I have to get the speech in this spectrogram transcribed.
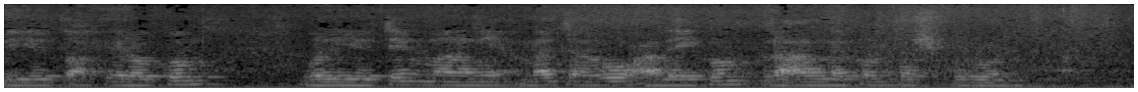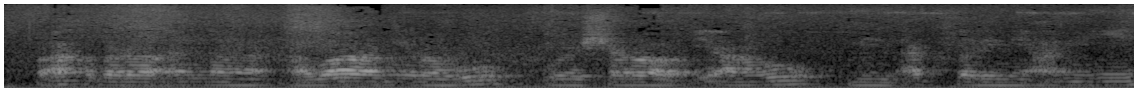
ليطهركم وليتم نعمته عليكم لعلكم تشكرون فأخبر أن أوامره وشرائعه من أكثر نعمه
